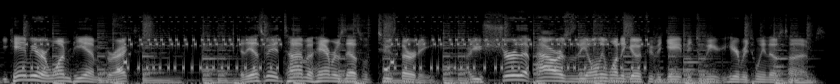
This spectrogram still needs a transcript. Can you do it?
You came here at 1 p.m., correct? And the estimated time of Hammer's death was 2.30. Are you sure that Powers was the only one to go through the gate between here between those times?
